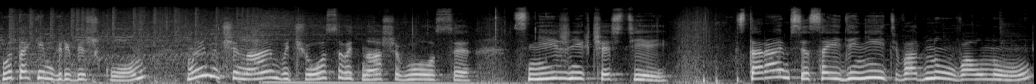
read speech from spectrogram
Вот таким гребешком мы начинаем вычесывать наши волосы с нижних частей. Стараемся соединить в одну волну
